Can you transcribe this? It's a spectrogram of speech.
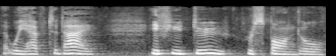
that we have today if you do respond or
